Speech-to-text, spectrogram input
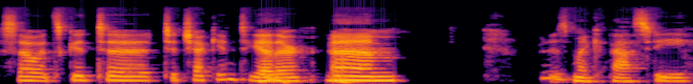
So it's good to to check in together. yeah. Um what is my capacity?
